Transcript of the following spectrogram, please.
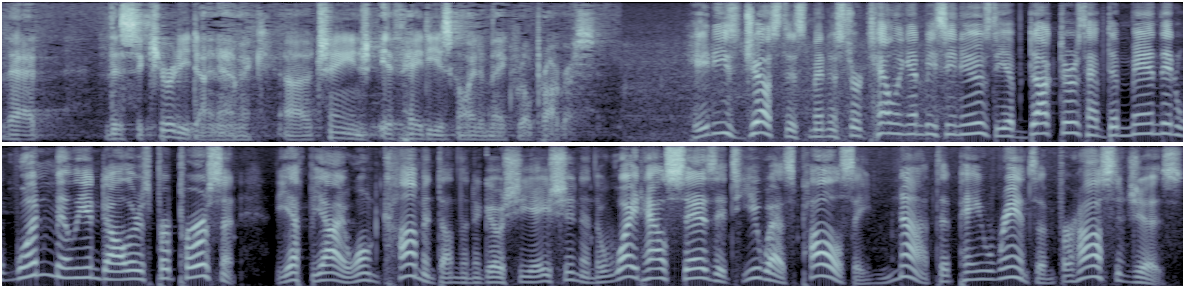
that this security dynamic uh, change if Haiti is going to make real progress. Haiti's justice minister telling NBC News the abductors have demanded $1 million per person. The FBI won't comment on the negotiation, and the White House says it's U.S. policy not to pay ransom for hostages.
